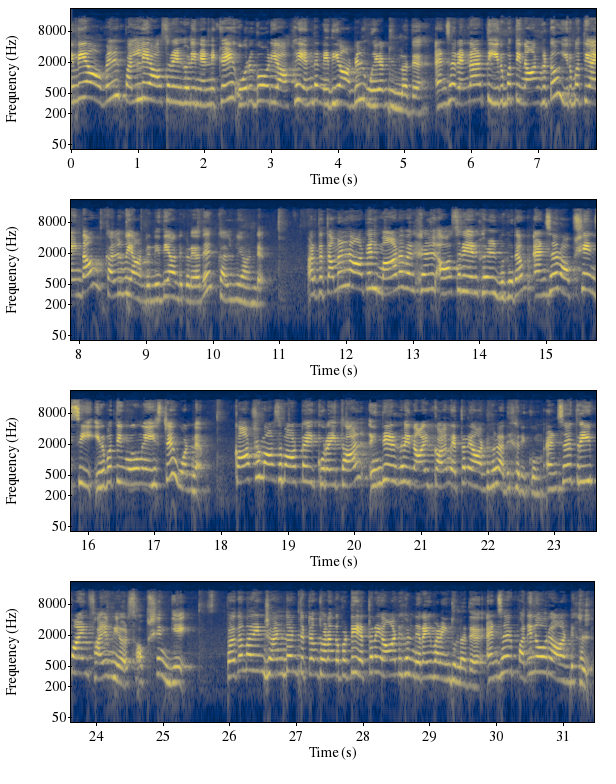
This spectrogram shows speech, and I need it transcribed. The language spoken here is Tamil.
இந்தியாவில் பள்ளி ஆசிரியர்களின் எண்ணிக்கை ஒரு கோடியாக எந்த நிதியாண்டில் உயர்ந்துள்ளது? ஆன்சர் ரெண்டாயிரத்தி இருபத்தி நான்கு டு இருபத்தி ஐந்தாம் கல்வியாண்டு. நிதியாண்டு கிடையாது கல்வியாண்டு. அடுத்து தமிழ்நாட்டில் மாணவர்கள் ஆசிரியர்கள் விகிதம். ஆன்சர் ஆப்ஷன் சி இருபத்தி மூணு இஸ்டு ஒன்று காற்று மாசுபாட்டை குறைத்தால் இந்தியர்களின் ஆயுட்காலம் எத்தனை ஆண்டுகள் அதிகரிக்கும்? Answer three point five years option A பிரதமரின் ஜன்தன் திட்டம் தொடங்கப்பட்டு எத்தனை ஆண்டுகள் நிறைவடைந்துள்ளது? ஆன்சர் பதினோரு ஆண்டுகள்.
